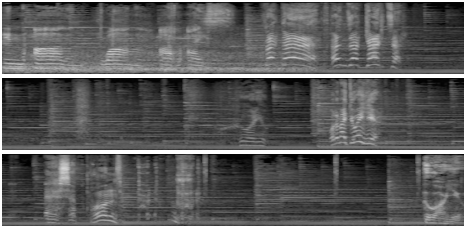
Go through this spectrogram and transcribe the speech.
In allen dwana doing here? Es a pond. Who are you?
